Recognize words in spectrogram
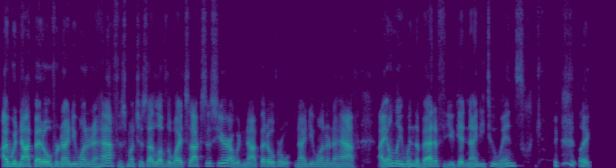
I would not bet over 91 and a half as much as I love the White Sox this year. I would not bet over 91 and a half. I only win the bet if you get 92 wins. like,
